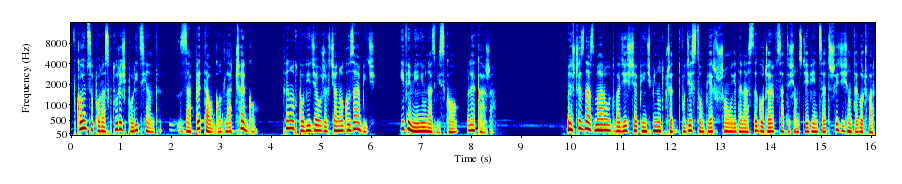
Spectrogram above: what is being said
w końcu po raz któryś policjant zapytał go dlaczego, ten odpowiedział, że chciano go zabić i wymienił nazwisko lekarza. Mężczyzna zmarł 25 minut przed 21 11 czerwca 1964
